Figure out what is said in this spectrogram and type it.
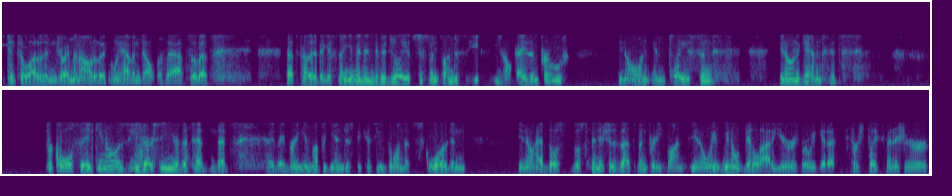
It takes a lot of the enjoyment out of it, and we haven't dealt with that. So that's that's probably the biggest thing. And then individually, it's just been fun to see. You know, guys improve. You know, in, in place, and you know, and again, it's for Cole's sake, you know, as he's our senior, that's had that's I, bring him up again just because he's the one that scored and you know had those those finishes. That's been pretty fun. You know, we we don't get a lot of years where we get a first place finisher, or,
